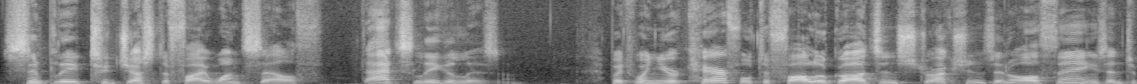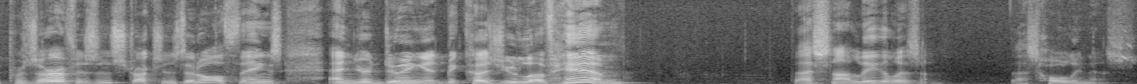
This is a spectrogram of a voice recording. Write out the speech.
simply to justify oneself. That's legalism. But when you're careful to follow God's instructions in all things and to preserve His instructions in all things, and you're doing it because you love Him, that's not legalism, that's holiness.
